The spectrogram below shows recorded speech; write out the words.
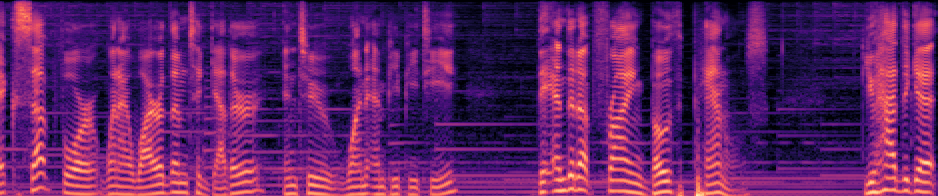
except for when I wired them together into one MPPT, they ended up frying both panels. You had to get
